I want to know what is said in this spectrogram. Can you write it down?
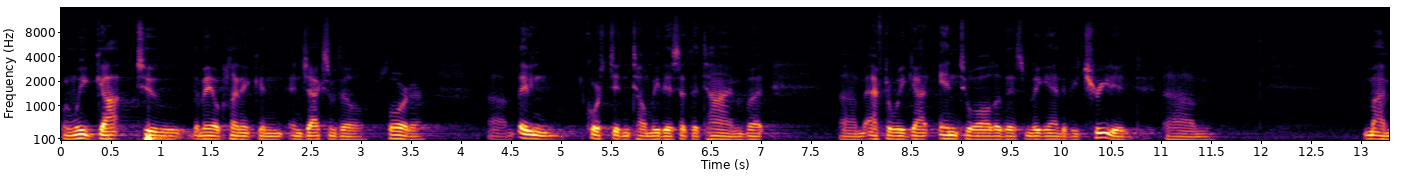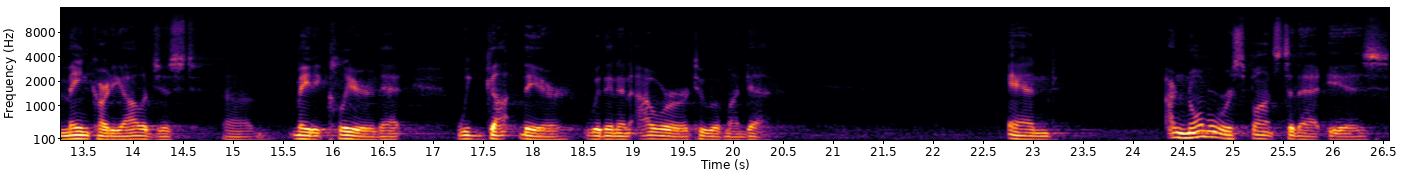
when we got to the Mayo Clinic in, in Jacksonville, Florida, um, they didn't, of course, didn't tell me this at the time, but um, after we got into all of this and began to be treated, um, my main cardiologist uh, made it clear that we got there within an hour or two of my death. And our normal response to that is,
